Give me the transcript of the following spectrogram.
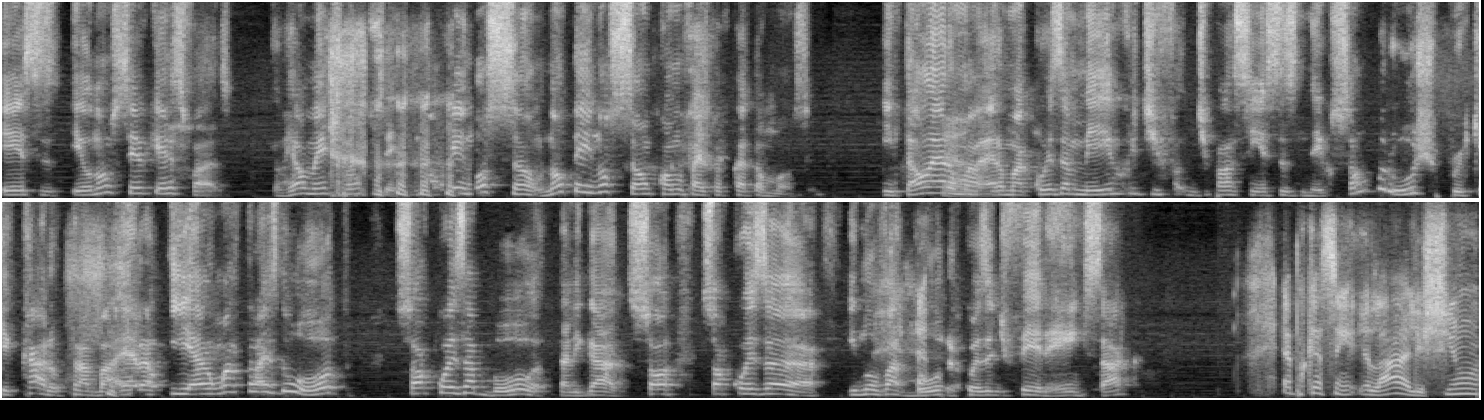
esses, eu não sei o que eles fazem. Eu realmente não sei. não tenho noção, não tenho noção como faz para ficar tão bom assim. Então era, é. uma, era uma coisa meio que de, de falar assim, esses negros são bruxos, porque, cara, o trabalho era. e era um atrás do outro. Só coisa boa, tá ligado? Só, só coisa inovadora, coisa diferente, saca? É porque assim, lá eles tinham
